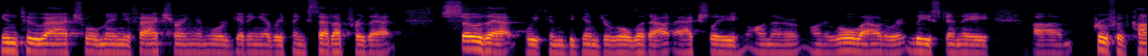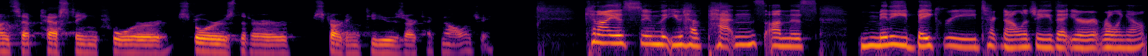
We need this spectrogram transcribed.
into actual manufacturing and we're getting everything set up for that so that we can begin to roll it out actually on a on a rollout or at least in a uh, proof of concept testing for stores that are starting to use our technology. Can I assume that you have patents on this mini bakery technology that you're rolling out?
